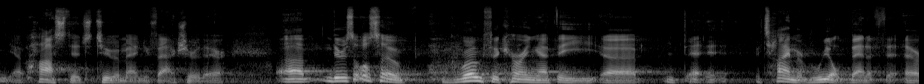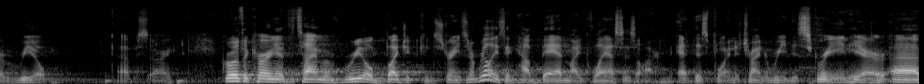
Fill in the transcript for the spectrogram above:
you know, hostage to a manufacturer there. Uh, there's also growth occurring at the uh, time of real benefit, or real, I'm sorry, growth occurring at the time of real budget constraints. And I'm realizing how bad my glasses are at this point of trying to read the screen here. Uh,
